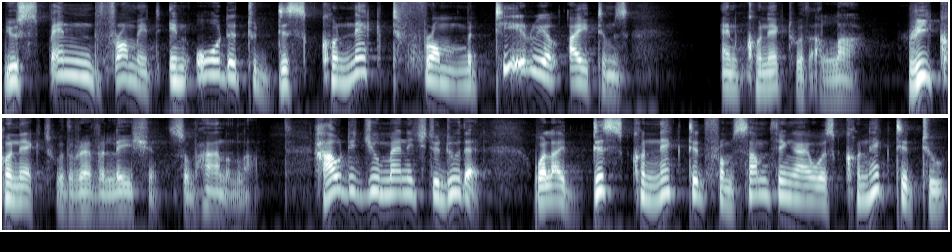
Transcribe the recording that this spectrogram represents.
You spend from it in order to disconnect from material items and connect with Allah, reconnect with revelation. Subhanallah. How did you manage to do that? Well, I disconnected from something I was connected to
